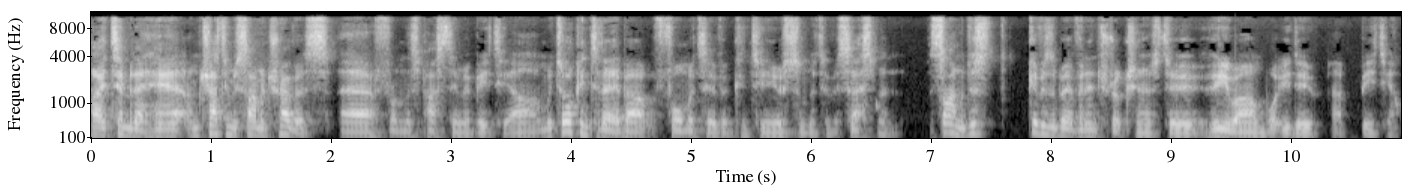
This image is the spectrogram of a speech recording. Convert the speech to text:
Hi, Tim Burnett here. I'm chatting with Simon Trevors uh, from the Surpass team at BTL, and we're talking today about formative and continuous summative assessment. Simon, just give us a bit of an introduction as to who you are and what you do at BTL.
